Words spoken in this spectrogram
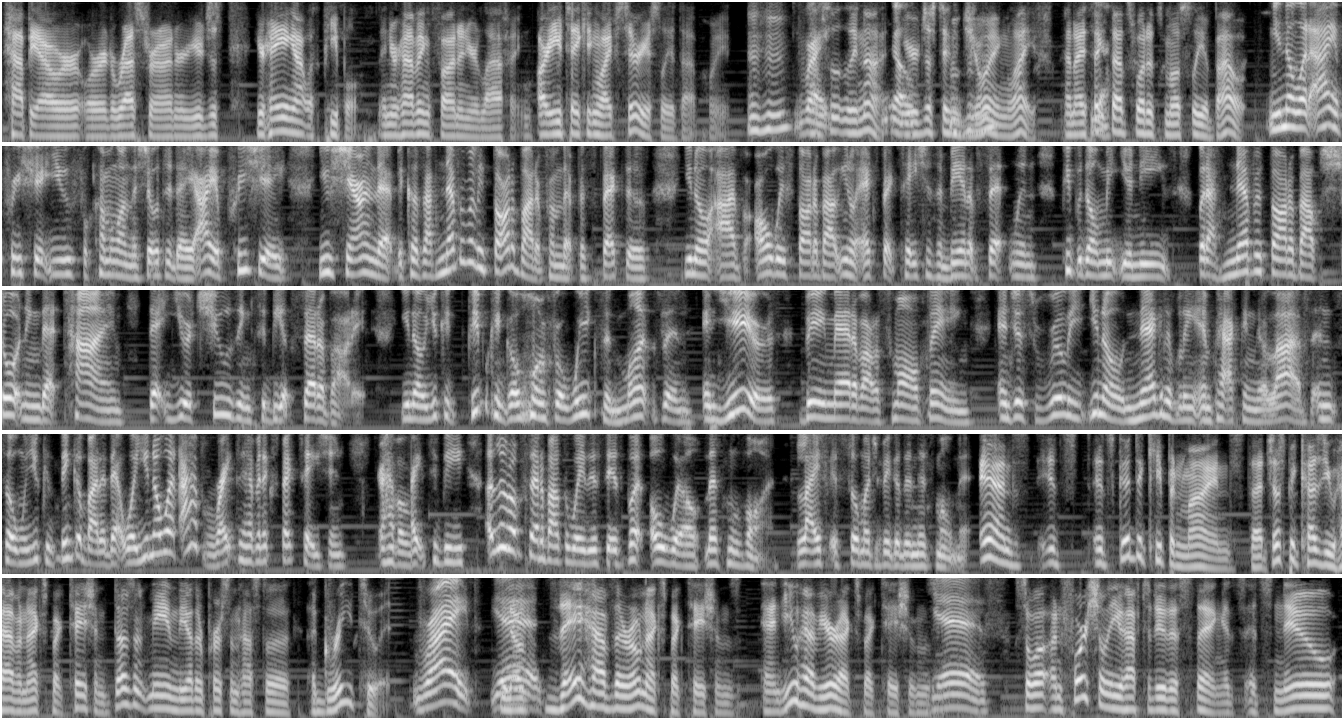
happy hour, or at a restaurant, or you're just you're hanging out with people and you're having fun and you're laughing. Are you taking life seriously at that point? mm-hmm, right Absolutely not. No. You're just Mhm. enjoying life, and I think Yeah. that's what it's mostly about. You know what? I appreciate you for coming on the show today. I appreciate you sharing that because I've never really thought about it from that perspective. You know, I've always thought about, you know, expectations and being upset when people don't meet your needs, but I've never thought about shortening that time that you're choosing to be upset about it. You know, you could people can go on for weeks and months and and years being mad about a small thing and just really, you know, negatively impacting their lives. And so when you can think about it that way, you know what? I have a right to have an expectation. I have a right to be a little upset about the way this is, but oh well, let's move on. Life is so much bigger than this moment. And it's it's good to keep in mind that just because you have an expectation doesn't mean the other person has to agree to it. Right. Yes. You know, they have their own expectations and you have your expectations. yes. So uh, unfortunately, you have to do this thing. It's it's new.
